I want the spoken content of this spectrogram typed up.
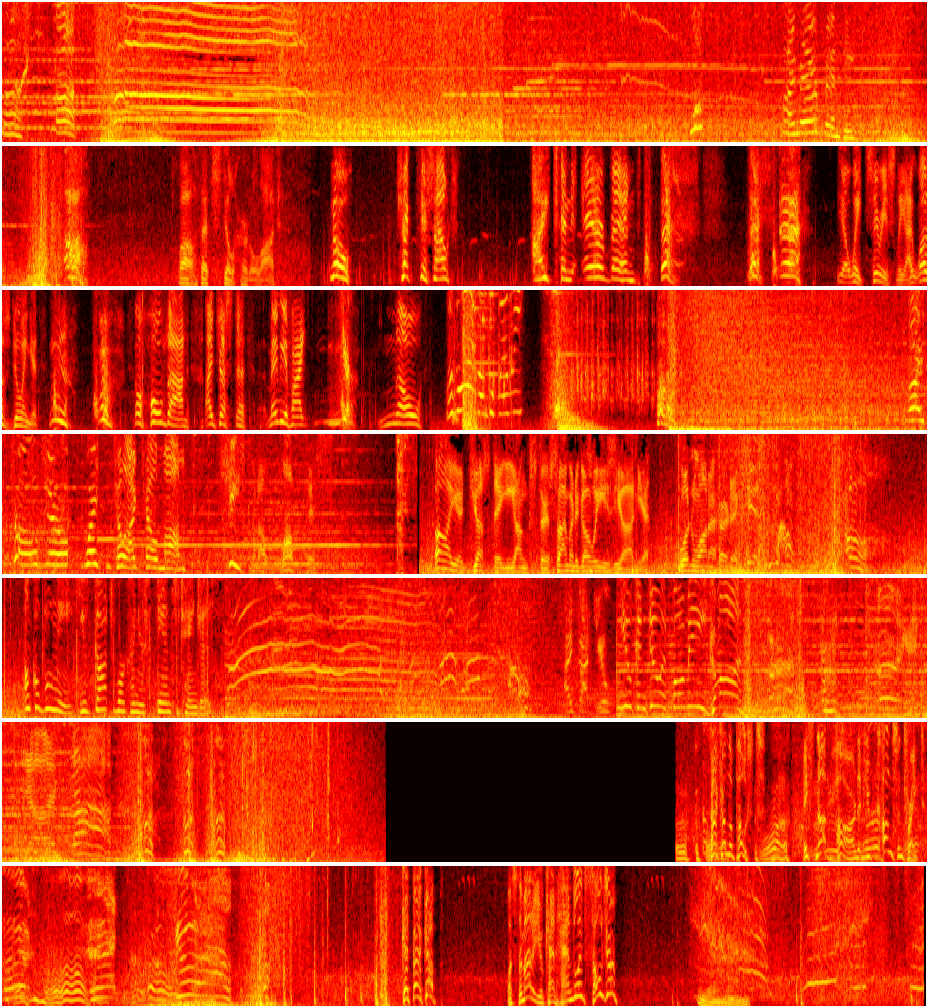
Look! I'm airbending. Ah! Wow, that still hurt a lot. No! Check this out! I can airbend! Ah! Ah! Ah! Yeah, wait, seriously, I was doing it. Oh, hold on. I just, uh, maybe if I. No. Look alive, Uncle Bumi! I told you! Wait until I tell Mom. She's gonna love this. Oh, you're just a youngster, so I'm gonna go easy on you. Wouldn't want to hurt a kid. Oh! Uncle Bumi, you've got to work on your stance changes. I got you! You can do it, Bumi! Come on! Back on the posts. It's not hard if you concentrate. Get back up. What's the matter? You can't handle it, soldier? Yeah.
